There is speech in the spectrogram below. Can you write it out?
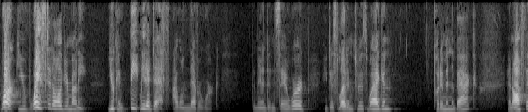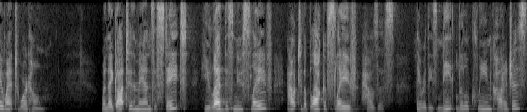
work. You've wasted all of your money. You can beat me to death. I will never work. The man didn't say a word. He just led him to his wagon, put him in the back, and off they went toward home. When they got to the man's estate, he led this new slave out to the block of slave houses. They were these neat little clean cottages,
